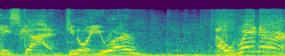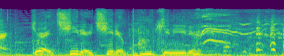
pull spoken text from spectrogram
Hey, Scott, do you know what you are? A winner! You're a cheater, cheater, pumpkin eater.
